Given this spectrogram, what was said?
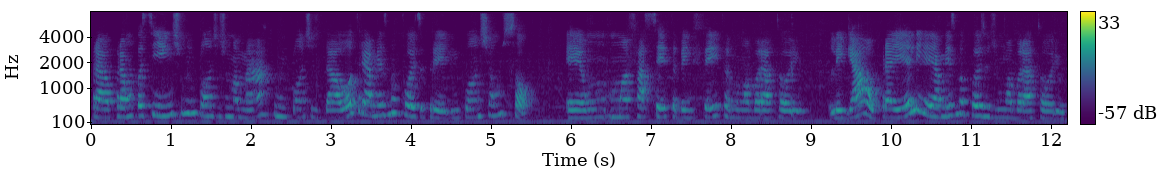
Para um paciente, um implante de uma marca, um implante da outra é a mesma coisa para ele. O implante é um só. É um, uma faceta bem feita num laboratório legal, para ele é a mesma coisa de um laboratório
